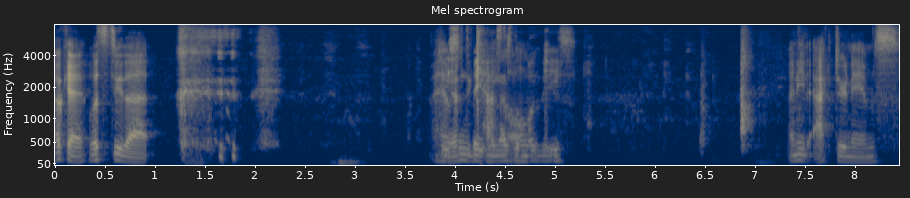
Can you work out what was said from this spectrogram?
Okay, let's do that. We have Jason to Bateman cast as the monkey. I need actor names.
